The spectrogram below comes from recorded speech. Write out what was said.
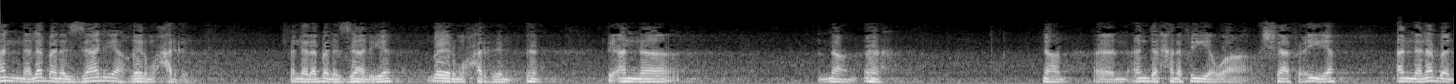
أن لبن الزانية غير محرم. أن لبن الزانية غير محرم. لأن نعم نعم عند الحنفية والشافعية أن لبن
